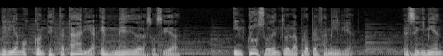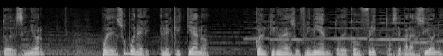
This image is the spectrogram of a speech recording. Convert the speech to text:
diríamos, contestataria en medio de la sociedad, incluso dentro de la propia familia. El seguimiento del Señor puede suponer en el cristiano continuidad de sufrimiento, de conflictos, separaciones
